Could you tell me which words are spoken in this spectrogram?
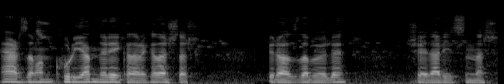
Her zaman kuru yem nereye kadar arkadaşlar? Biraz da böyle şeyler yesinler.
